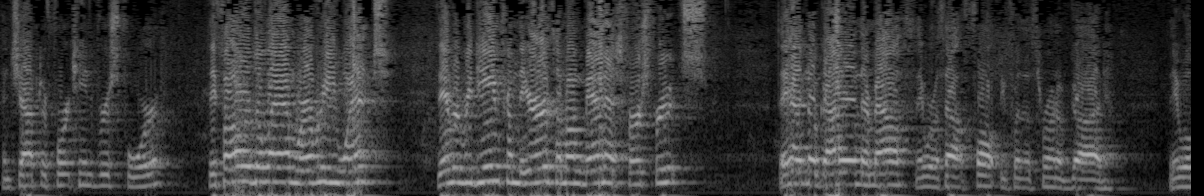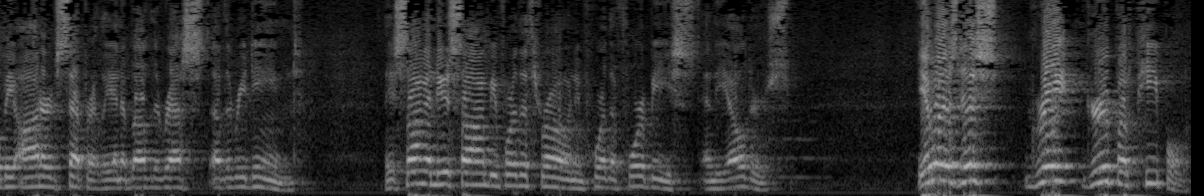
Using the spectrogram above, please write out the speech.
in chapter 14 verse 4. They followed the Lamb wherever he went. They were redeemed from the earth among men as first fruits. They had no guile in their mouth. They were without fault before the throne of God. They will be honored separately and above the rest of the redeemed. They sung a new song before the throne and before the four beasts and the elders. It was this great group of people,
